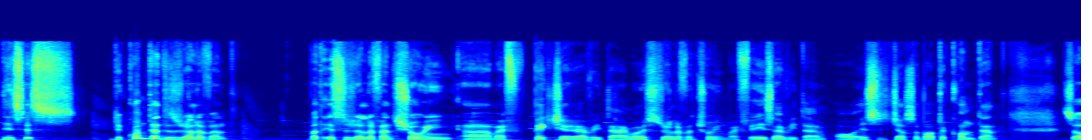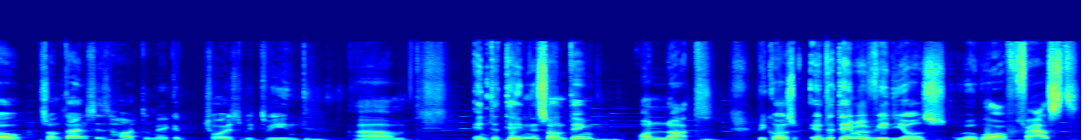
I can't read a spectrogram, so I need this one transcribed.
this is the content is relevant, but it's relevant showing uh, my picture every time, or it's relevant showing my face every time, or is it just about the content? So sometimes it's hard to make a choice between um, entertaining something or not? Because entertainment videos will go up fast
